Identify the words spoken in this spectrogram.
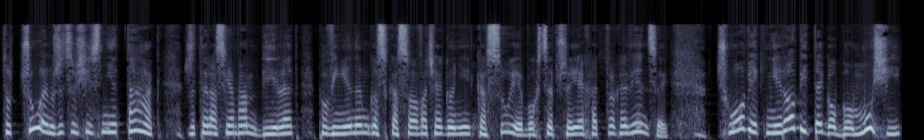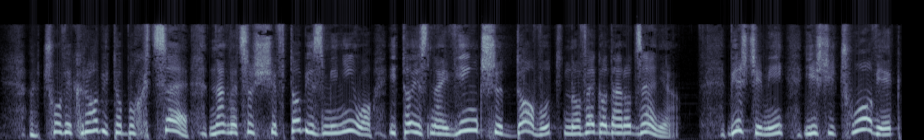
to czułem, że coś jest nie tak, że teraz ja mam bilet, powinienem go skasować, a ja go nie kasuję, bo chcę przejechać trochę więcej. Człowiek nie robi tego, bo musi, człowiek robi to, bo chce. Nagle coś się w tobie zmieniło i to jest największy dowód nowego narodzenia. Wierzcie mi, jeśli człowiek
